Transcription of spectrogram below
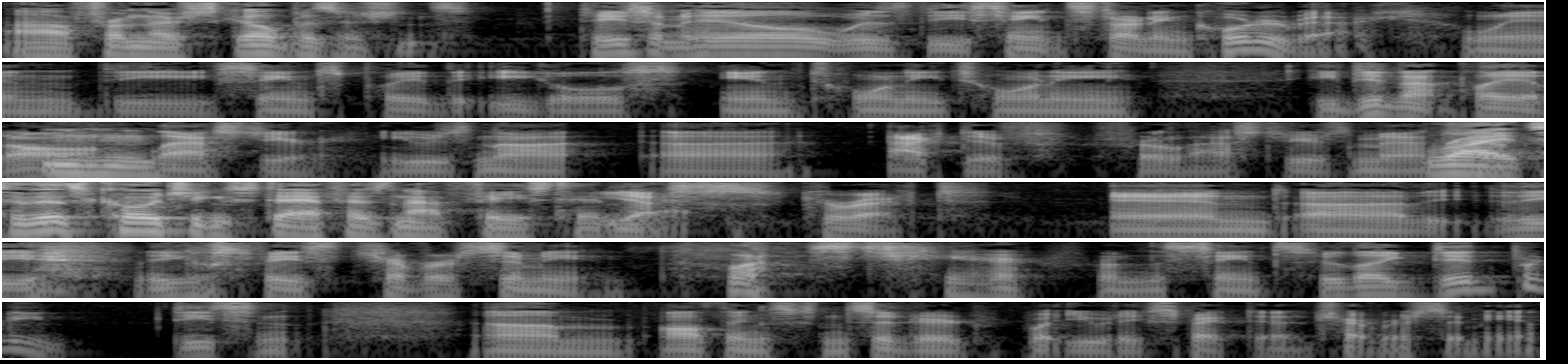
uh, from their skill positions. Taysom Hill was the Saints starting quarterback when the Saints played the Eagles in 2020. He did not play at all Mm-hmm. last year. He was not uh, active for last year's match. Right. So this coaching staff has not faced him Yes, correct. And uh, the, the the Eagles faced Trevor Siemian last year from the Saints, who like did pretty decent, um, all things considered, what you would expect out of Trevor Siemian.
